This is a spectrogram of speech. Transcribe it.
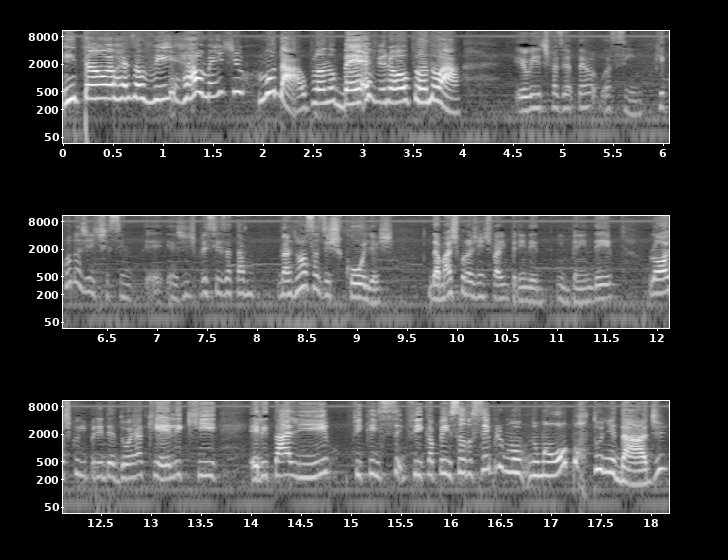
Então eu resolvi realmente mudar. O plano B virou o plano A. Eu ia te fazer até assim, porque quando a gente assim, é, a gente precisa estar tá nas nossas escolhas, Ainda mais quando a gente vai empreender, empreender. Lógico, o empreendedor é aquele que ele está ali, fica, fica pensando sempre numa oportunidade,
